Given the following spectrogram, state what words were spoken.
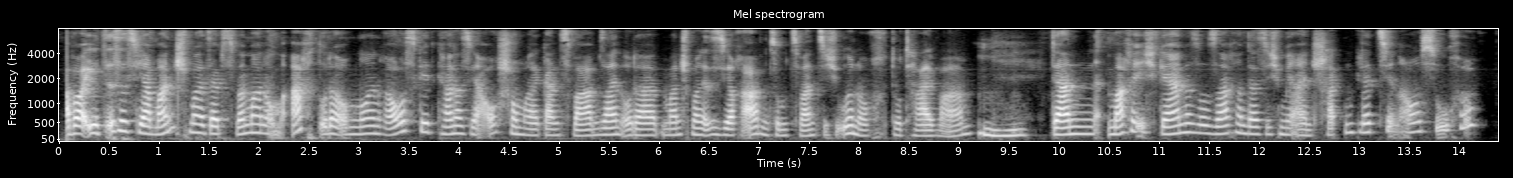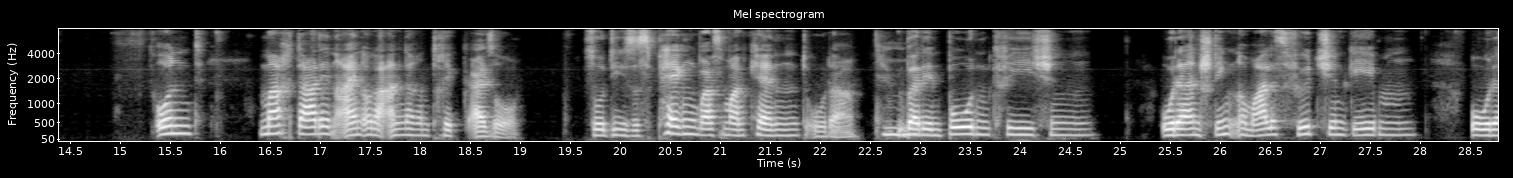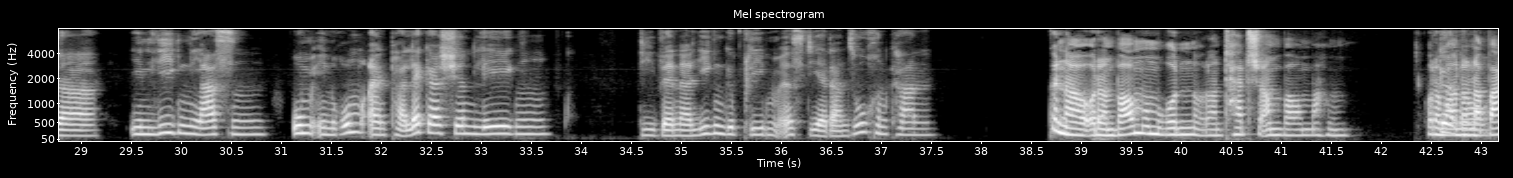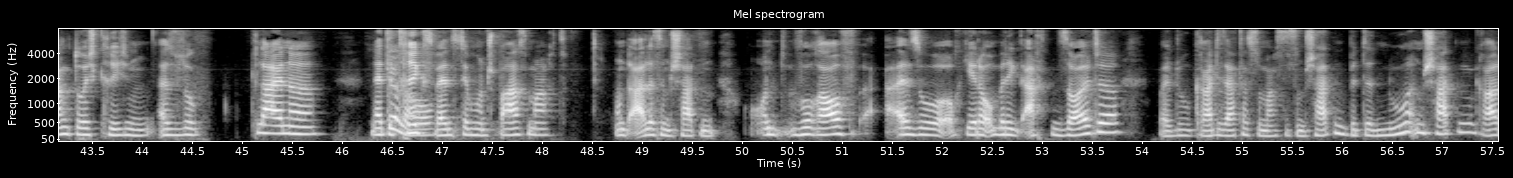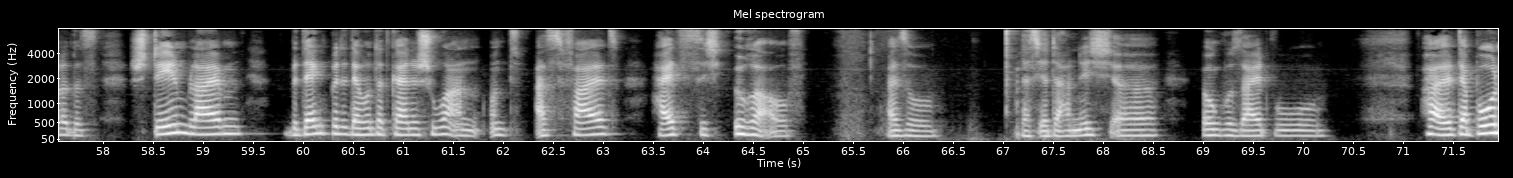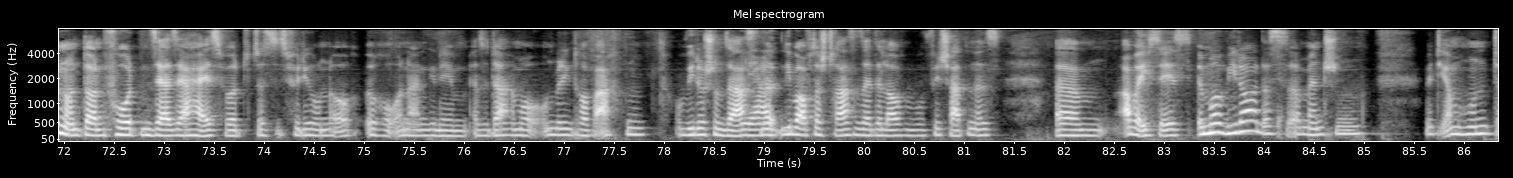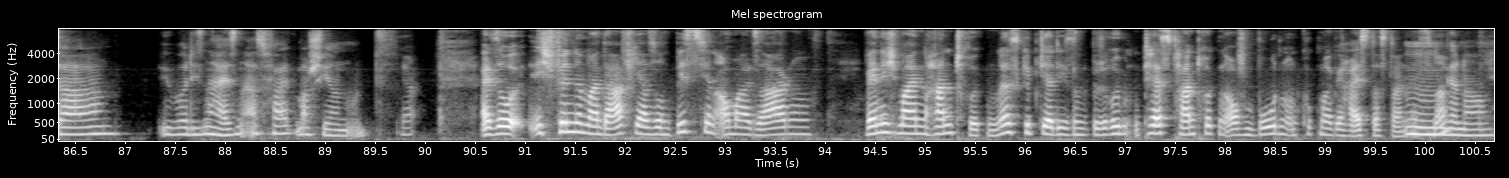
Aber jetzt ist es ja manchmal, selbst wenn man um acht oder um neun rausgeht, kann es ja auch schon mal ganz warm sein. Oder manchmal ist es ja auch abends um 20 Uhr noch total warm. Mhm. Dann mache ich gerne so Sachen, dass ich mir ein Schattenplätzchen aussuche und mache da den ein oder anderen Trick. Also so dieses Peng, was man kennt, oder Mhm. über den Boden kriechen oder ein stinknormales Pfötchen geben oder ihn liegen lassen, um ihn rum ein paar Leckerchen legen, die, wenn er liegen geblieben ist, die er dann suchen kann. Genau, oder einen Baum umrunden oder einen Touch am Baum machen. Oder mal Genau. unter einer Bank durchkriechen. Also so kleine, nette Genau. Tricks, wenn es dem Hund Spaß macht. Und alles im Schatten. Und worauf also auch jeder unbedingt achten sollte, weil du gerade gesagt hast, du machst es im Schatten, bitte nur im Schatten, gerade das Stehenbleiben. Bedenkt bitte, der Hund hat keine Schuhe an und Asphalt heizt sich irre auf. Also, dass ihr da nicht äh, irgendwo seid, wo halt der Boden unter den Pfoten sehr, sehr heiß wird. Das ist für die Hunde auch irre unangenehm. Also da immer unbedingt drauf achten. Und wie du schon sagst, Ja. ne, lieber auf der Straßenseite laufen, wo viel Schatten ist. Ähm, aber ich sehe es immer wieder, dass äh, Menschen mit ihrem Hund da über diesen heißen Asphalt marschieren. Und Ja. Also ich finde, man darf ja so ein bisschen auch mal sagen, wenn ich meinen Handrücken, ne, es gibt ja diesen berühmten Test, Handrücken auf dem Boden und guck mal, wie heiß das dann ist. Mm, Ne? genau.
